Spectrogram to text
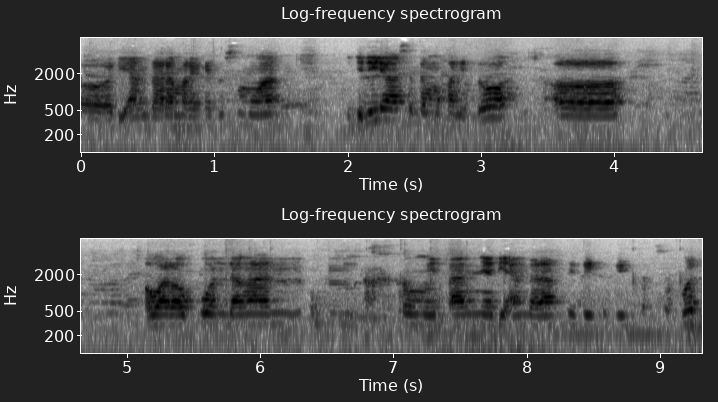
uh, di antara mereka itu semua. Jadi yang saya temukan itu uh, walaupun dengan kerumitannya di antara kritik-kritik tersebut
